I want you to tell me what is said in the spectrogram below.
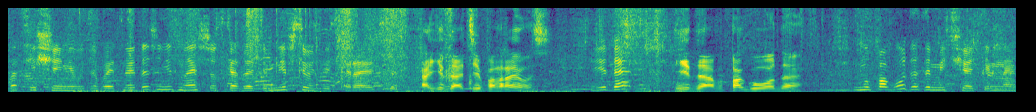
восхищение вызывает. Но я даже не знаю, что сказать. Мне все здесь нравится. А еда тебе понравилась? Еда? Еда, погода. Ну, погода замечательная.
